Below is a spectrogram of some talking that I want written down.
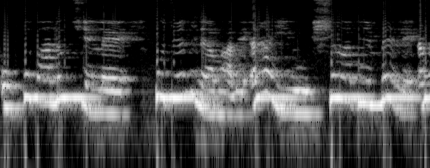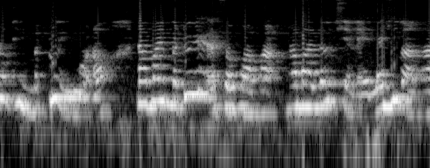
ဟိုကိုပါလုပ်ချင်လဲကိုကျွမ်းနေတာပါလေအဲ့ဒါကြီးကိုရှာပြင်မဲ့လေအဲ့လိုထိမတွေ့ဘူးပေါ့နော်နောက်ပိုင်းမတွေ့တဲ့အဆုံးမှာမှငါမလုပ်ချင်လဲလက်ရှိမှာငါ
